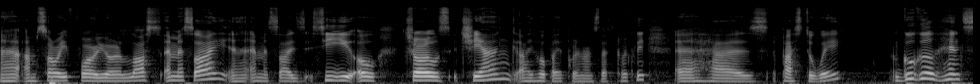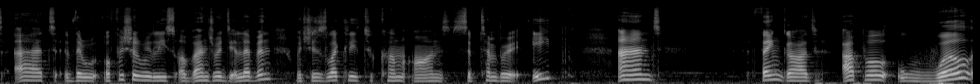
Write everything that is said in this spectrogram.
Uh, I'm sorry for your loss, MSI. Uh, MSI's CEO Charles Chiang, I hope I pronounced that correctly, uh, has passed away. Google hints at the official release of Android 11, which is likely to come on September 8th. And thank God, Apple will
